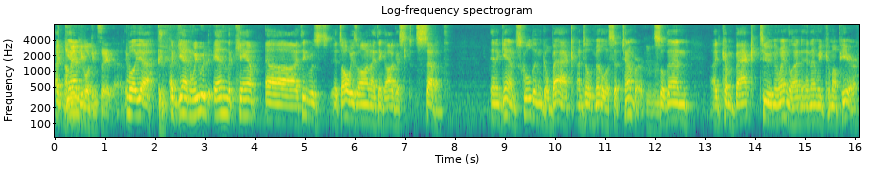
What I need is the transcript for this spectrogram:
How again, many people can say that? Well, yeah. Again, we would end the camp. Uh, I think it was. It's always on. I think August seventh. And again, school didn't go back until the middle of September. So then I'd come back to New England, and then we'd come up here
